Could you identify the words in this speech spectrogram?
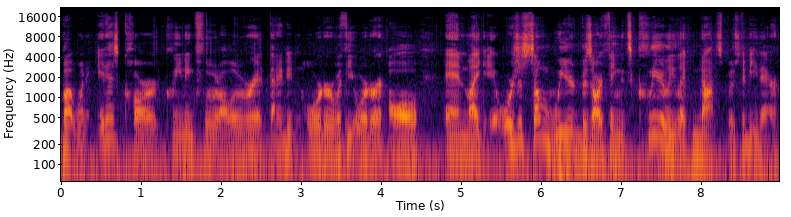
But when it has car cleaning fluid all over it that I didn't order with the order at all, and like it, or just some weird bizarre thing that's clearly like not supposed to be there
